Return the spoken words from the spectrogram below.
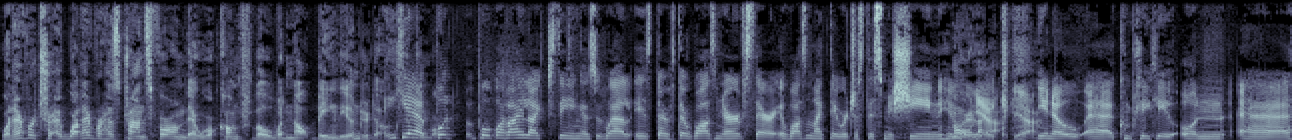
whatever tra- whatever has transformed there, we're comfortable with not being the underdogs. Yeah, anymore. but but what I liked seeing as well is there there was nerves there. It wasn't like they were just this machine who oh, were yeah, like yeah. you know uh, completely un uh,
